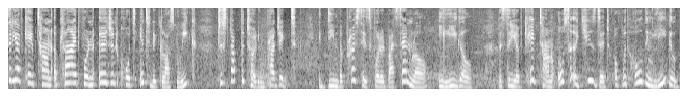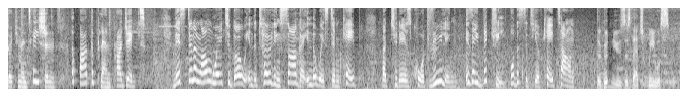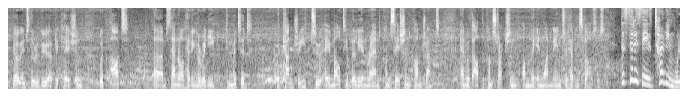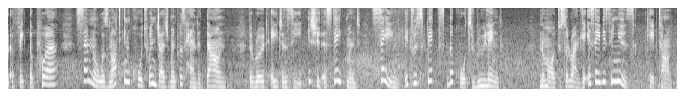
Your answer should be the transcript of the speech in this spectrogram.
City of Cape Town applied for an urgent court interdict last week to stop the tolling project. It deemed the process followed by SANRAL illegal. The City of Cape Town also accused it of withholding legal documentation about the planned project. There's still a long way to go in the tolling saga in the Western Cape, but today's court ruling is a victory for the City of Cape Town. The good news is that we will go into the review application without um, SANRAL having already committed the country to a multi billion rand concession contract and without the construction on the N1 and N2 having started. The city says tolling will affect the poor. SANRAL was not in court when judgment was handed down. The road agency issued a statement saying it respects the court's ruling. Nomo Tusolwandle, SABC News, Cape Town.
